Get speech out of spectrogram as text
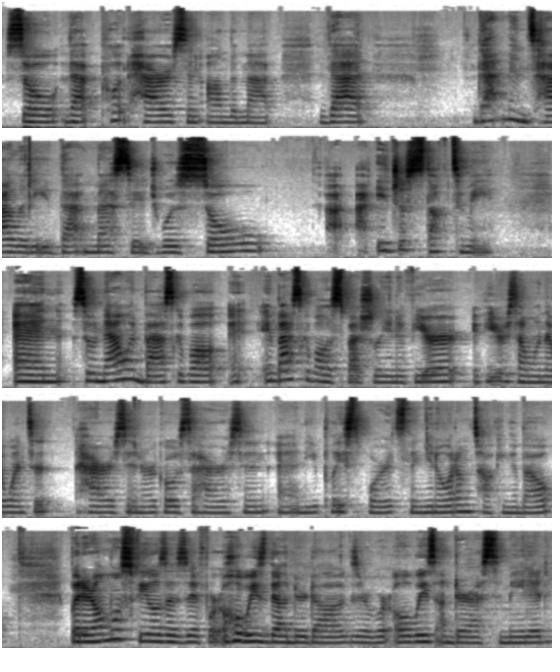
So that put Harrison on the map. That that mentality, that message was so, it just stuck to me. And so now in basketball, in basketball especially, and if you're if you're someone that went to Harrison or goes to Harrison and you play sports, then you know what I'm talking about. But it almost feels as if we're always the underdogs or we're always underestimated.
